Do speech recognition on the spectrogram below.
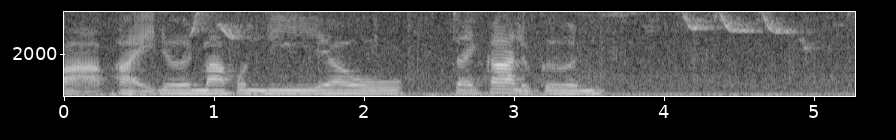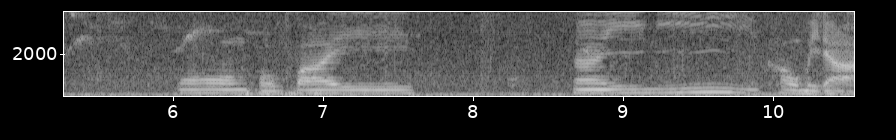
ป่าไผ่เดินมาคนเดียว ใจกล้าเหลือเกิน มองเขาไป ในนี้เข้าไม่ได้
